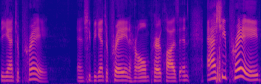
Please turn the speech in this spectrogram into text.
began to pray. And she began to pray in her own prayer closet. And as she prayed,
